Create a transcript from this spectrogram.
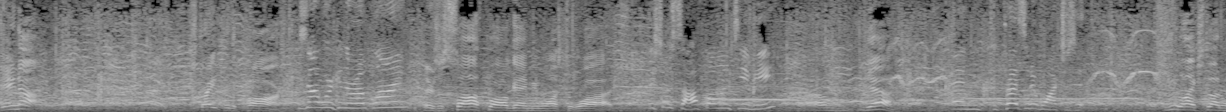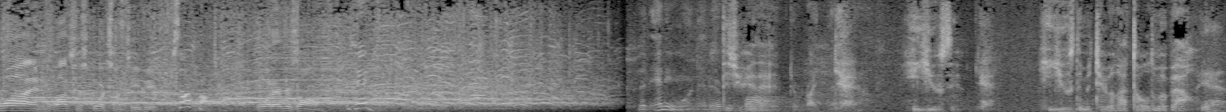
Gina, straight to the car. He's not working the rope line? There's a softball game he wants to watch. They show softball on TV? Um, yeah, And the president watches it. he likes to unwind watching sports on TV. Softball. Whatever's on. Okay. That anyone had ever Did you hear that? to write that down. He used it. Yeah. He used the material I told him about. Yeah.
